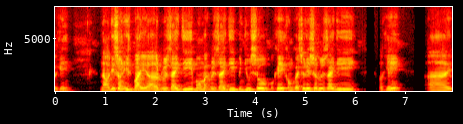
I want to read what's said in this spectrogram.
Okay. Now, this one is by uh, Ruzaidi, Muhammad Ruzaidi bin Yusuf. Okay. Congratulations, Ruzaidi. Okay. Uh,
